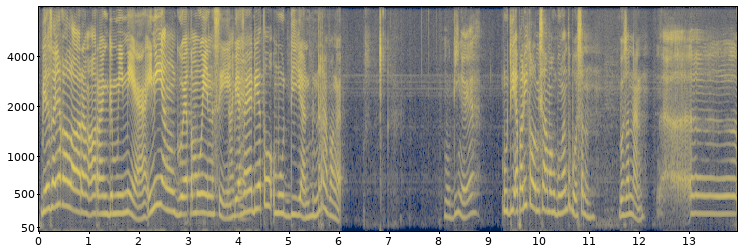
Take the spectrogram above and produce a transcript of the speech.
biasanya kalau orang-orang Gemini ya, ini yang gue temuin sih. Oke. Biasanya dia tuh mudian, bener apa nggak? Mudi nggak ya Mudi, apalagi kalau misalnya sama hubungan tuh bosen, bosenan. eh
